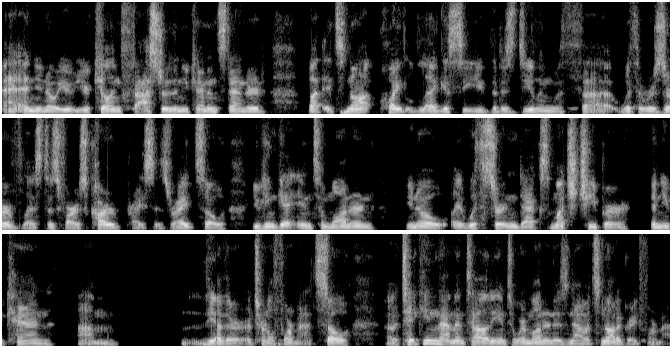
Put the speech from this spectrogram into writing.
and, and you know you, you're killing faster than you can in standard but it's not quite legacy that is dealing with uh, with a reserve list as far as card prices right so you can get into modern you know with certain decks much cheaper than you can um, the other eternal formats. So uh, taking that mentality into where modern is now, it's not a great format.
